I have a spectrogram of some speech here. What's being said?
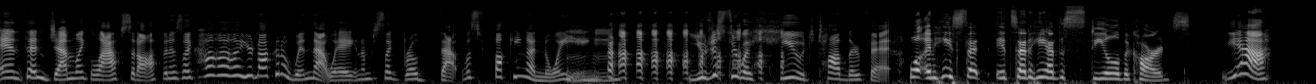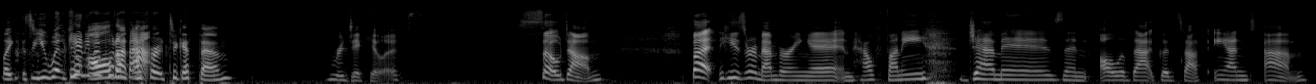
And then Jem like laughs it off and is like, ha ha, ha you're not gonna win that way. And I'm just like, bro, that was fucking annoying. Mhm. you just threw a huge toddler fit. Well, and he said it said he had to steal the cards. Yeah. Like, so you went through Can't even all put 'em that effort to get them. Ridiculous. so dumb. But he's remembering it and how funny Jem is and all of that good stuff. And um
